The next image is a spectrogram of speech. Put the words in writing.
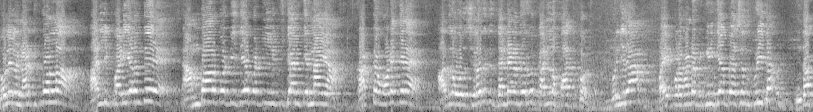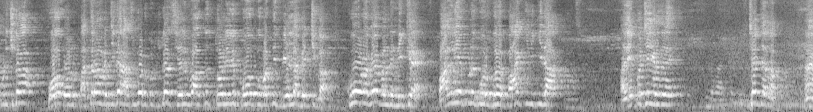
தொழிலை நடத்தி போடலாம் அள்ளி படி இழந்து அம்பாள் போட்டு இதே பட்டியல் நிறுத்தி காமிக்கிறாயா கட்டை உடைக்கிற அதுல ஒரு சிலருக்கு தண்டனை தருவ கண்ணில் பார்த்துக்கோ. புரிஞ்சுதா? பயப்பட வேண்டாம். பிக்னிக்கா பேசுறது புரியுதா? இந்தா பிடிச்சுக்கோ. ஓ ஒரு பத்திரம் வச்சுக்கோ. ரசம் போட்டு குடிச்சுக்கோ. செல்வாக்கு தொழில் போக்குவரத்து இப்படி எல்லாம் வச்சுக்கோ. கூடவே வந்து நிக்கிற. பழனியப்பனுக்கு ஒரு பாக்கி நிக்குதா? அதை எப்ப செய்யறது? சரி செல்லம் ஆ.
